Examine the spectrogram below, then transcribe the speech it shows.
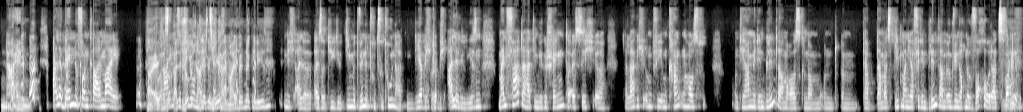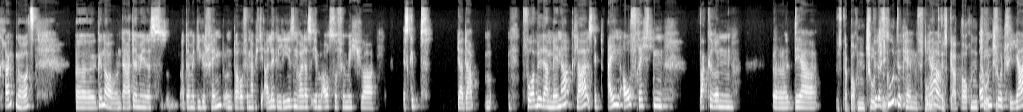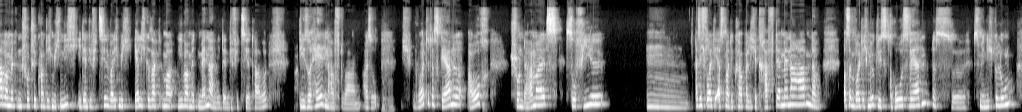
Nein. alle Bände von Karl May. Ja, du hast alle 64 alle Karl May-Bände gelesen? Nicht alle, also die, die mit Winnetou zu tun hatten. Die habe ich, okay. glaube ich, alle gelesen. Mein Vater hat die mir geschenkt, als ich, äh, da lag ich irgendwie im Krankenhaus und die haben mir den Blinddarm rausgenommen. Und ähm, da, damals blieb man ja für den Blinddarm irgendwie noch eine Woche oder zwei im Krankenhaus. Äh, genau, und da hat er mir das, hat er mir die geschenkt und daraufhin habe ich die alle gelesen, weil das eben auch so für mich war. Es gibt ja da Vorbilder Männer, klar, es gibt einen aufrechten, wackeren, äh, der es gab auch einen Chochi. Für das Gute kämpft, Moment, ja. Es gab auch einen Chochi. Auch einen Chochi. Ja, aber mit einem Chochi konnte ich mich nicht identifizieren, weil ich mich ehrlich gesagt immer lieber mit Männern identifiziert habe, die so heldenhaft waren. Also mhm. ich wollte das gerne auch schon damals so viel mm, also ich wollte erstmal die körperliche Kraft der Männer haben. Da, außerdem wollte ich möglichst groß werden. Das äh, ist mir nicht gelungen.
